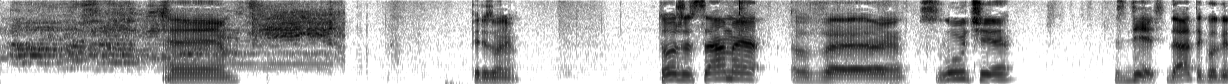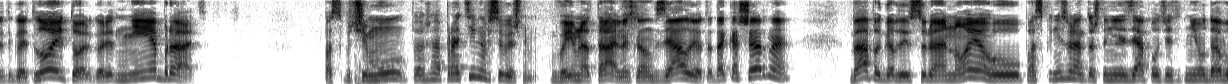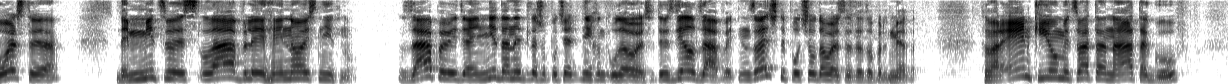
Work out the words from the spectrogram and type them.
Эм, перезвоню. То же самое в э, случае здесь, да, так говорит, говорит, лой толь, говорит, не брать. Почему? Потому что она противна Всевышнему. Вы им наталь, но если он взял ее, тогда кошерная. Вапа говорит, сураноягу, поскольку, несмотря на то, что нельзя получать от нее удовольствие, да митцвы славли гейной снитну. Заповеди, они не даны для того, чтобы получать от них удовольствие. Ты сделал заповедь, не называется, что ты получил удовольствие от этого предмета. Эн кью митцвата наата гуф,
